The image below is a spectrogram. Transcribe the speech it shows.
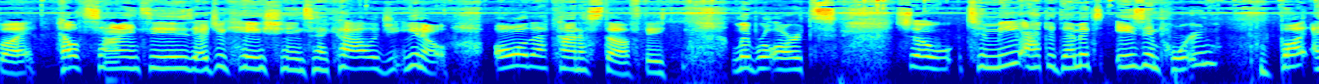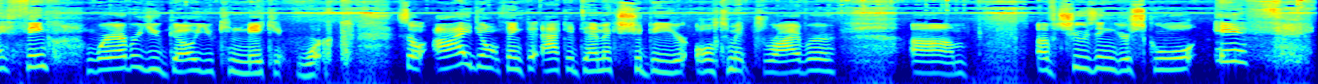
But health sciences, education, psychology, you know, all that kind of stuff, the liberal arts. So to me, academics is important, but I think wherever you go, you can make it work. So I don't think that academics should be your ultimate driver. Um, of choosing your school if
